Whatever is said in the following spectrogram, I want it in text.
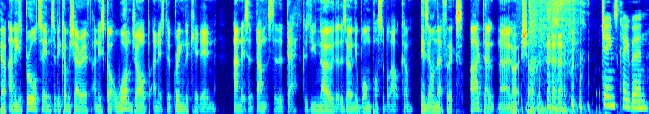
Yeah. And he's brought in to become sheriff, and he's got one job, and it's to bring the kid in, and it's a dance to the death because you know that there's only one possible outcome. Is it on Netflix? I don't know. All right, shut up then. James Coburn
